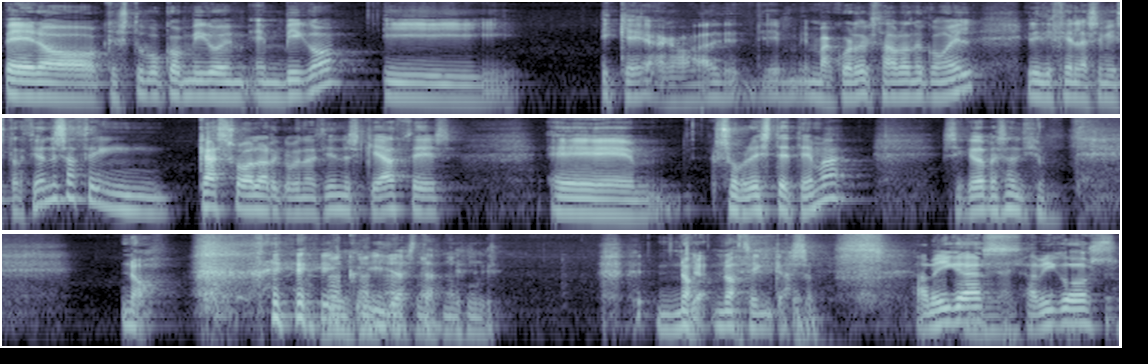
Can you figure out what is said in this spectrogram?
pero que estuvo conmigo en, Vigo y, que me acuerdo que estaba hablando con él y le dije, ¿las administraciones hacen caso a las recomendaciones que haces eh, sobre este tema? Se quedó pensando y dijo, no. y ya está. No, no hacen caso. Amigas, amigos,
